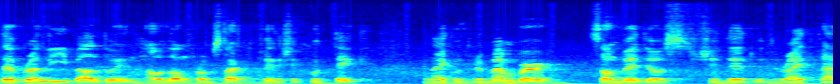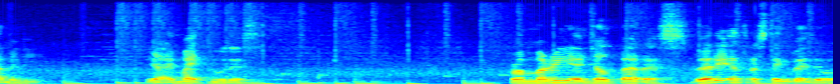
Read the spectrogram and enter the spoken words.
Debra Lee Baldwin how long from start to finish it could take, and I could remember some videos she did with the right family. Yeah, I might do this. From Marie Angel Perez, very interesting video.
